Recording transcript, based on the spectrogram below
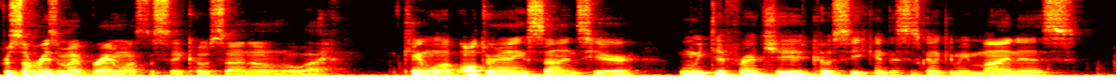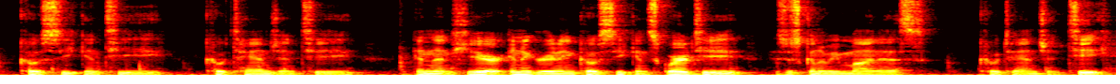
For some reason, my brain wants to say cosine. I don't know why. Okay, we'll have alternating signs here. When we differentiate cosecant, this is going to give me minus cosecant t cotangent t. And then here, integrating cosecant squared t is just going to be minus cotangent t.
